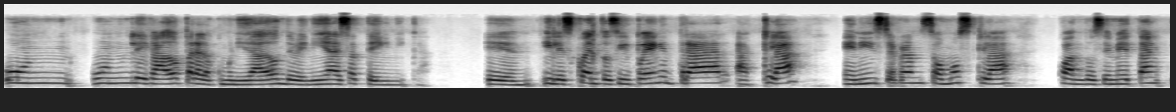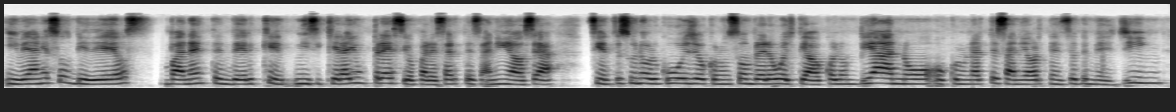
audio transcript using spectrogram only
un, un, legado para la comunidad donde venía esa técnica. Eh, y les cuento, si pueden entrar a CLA en Instagram, somos CLA, cuando se metan y vean esos videos, van a entender que ni siquiera hay un precio para esa artesanía, o sea, sientes un orgullo con un sombrero volteado colombiano o con una artesanía de hortensios de Medellín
